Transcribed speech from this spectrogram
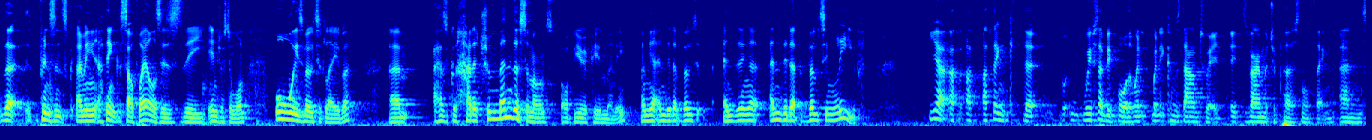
that, for instance, I mean, I think South Wales is the interesting one. Always voted Labour, um, has had a tremendous amount of European money, and yet ended up voting ending up, ended up voting Leave. Yeah, I, th- I think that we've said before that when when it comes down to it, it, it's very much a personal thing, and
